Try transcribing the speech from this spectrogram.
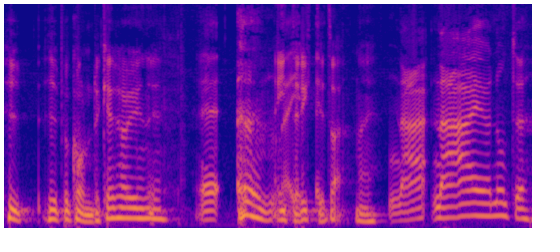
hy, hypokondriker? Har ju, Eh, inte riktigt va? Nej. Nej, nej, jag är nog inte.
